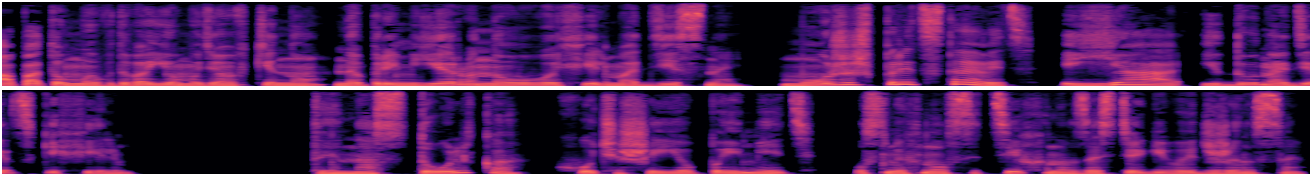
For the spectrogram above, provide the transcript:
«А потом мы вдвоем идем в кино на премьеру нового фильма Дисней. Можешь представить, я иду на детский фильм». «Ты настолько хочешь ее поиметь?» — усмехнулся Тихонов, застегивая джинсы.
